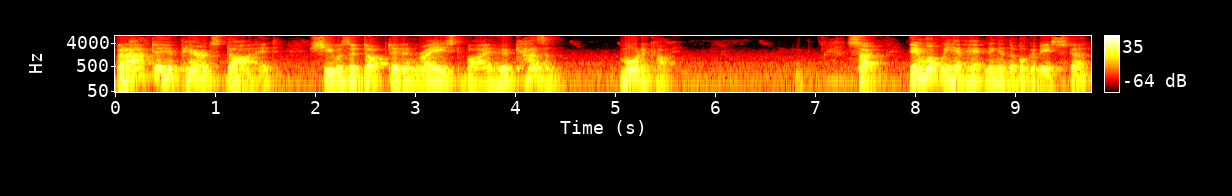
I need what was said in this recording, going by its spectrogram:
But after her parents died, she was adopted and raised by her cousin, Mordecai. So, then what we have happening in the book of Esther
